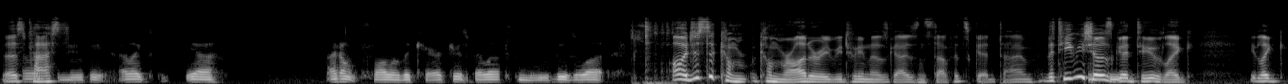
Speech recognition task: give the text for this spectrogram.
This I past the movie. I liked. Yeah. I don't follow the characters, but I liked the movies a lot. Oh, just a com- camaraderie between those guys and stuff. It's good time. The TV show is good too. Like, like,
